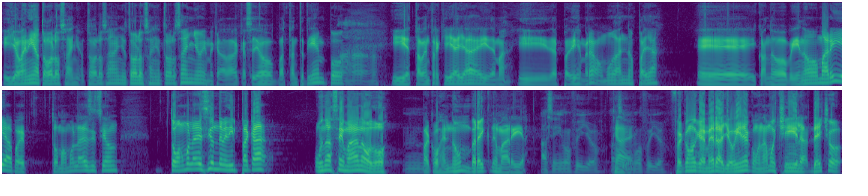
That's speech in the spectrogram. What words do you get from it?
Y yo venía todos los años, todos los años, todos los años, todos los años, y me quedaba, qué sé yo, bastante tiempo. Ajá, ajá. Y estaba entre aquí y allá y demás. Y después dije, mira, vamos a mudarnos para allá. Eh, y cuando vino María, pues tomamos la decisión, tomamos la decisión de venir para acá una semana o dos, Mm. para cogernos un break de María. Así mismo fui yo. Así Ay. mismo fui yo. Fue como que, mira, yo vine con una mochila. De hecho,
